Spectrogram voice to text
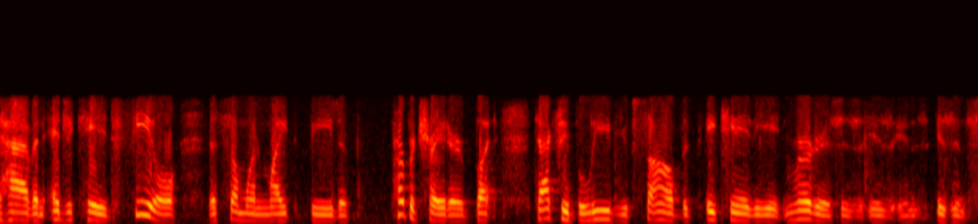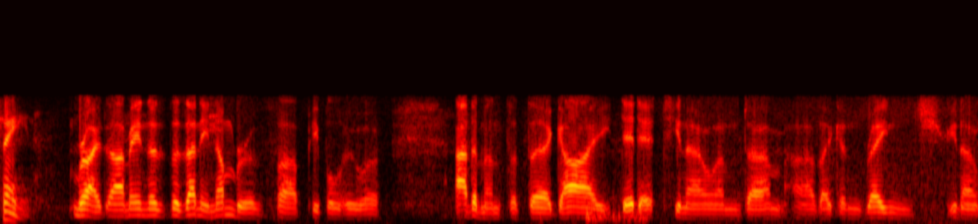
to have an educated feel that someone might be the perpetrator, but to actually believe you've solved the 1888 murders is is is, is insane. Right. I mean, there's, there's any number of uh, people who are adamant that their guy did it, you know, and um, uh, they can range, you know,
